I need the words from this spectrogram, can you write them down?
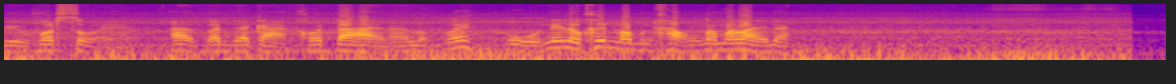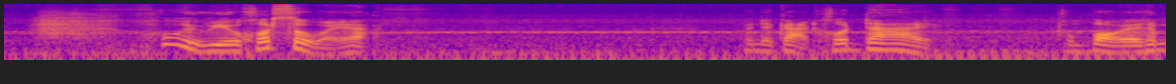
วิวโคตรสวยอะบรรยากาศโคตรได้นะลงเฮ้ยโหนี่เราขึ้นมาบนเขาทำอะไรเนี่ยโอ้ยวิวโคตรสวยอะบรรยากาศโคตรได้ ผมบอกเลยถ้า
